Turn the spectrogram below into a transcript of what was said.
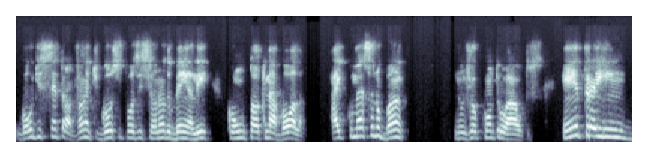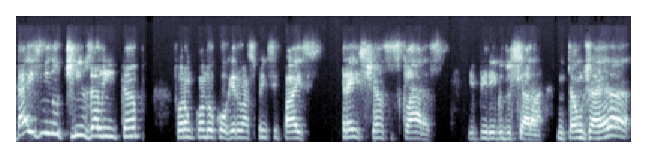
Gol de centroavante, gol se posicionando bem ali, com um toque na bola. Aí começa no banco, no jogo contra o Altos. Entra em 10 minutinhos ali em campo, foram quando ocorreram as principais três chances claras de perigo do Ceará. Então já era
